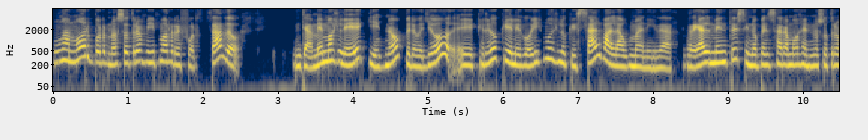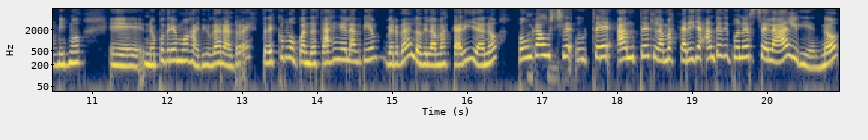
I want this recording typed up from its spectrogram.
un amor por nosotros mismos reforzado llamémosle X, ¿no? Pero yo eh, creo que el egoísmo es lo que salva a la humanidad. Realmente, si no pensáramos en nosotros mismos, eh, no podríamos ayudar al resto. Es como cuando estás en el avión, ¿verdad? Lo de la mascarilla, ¿no? Ponga usted, usted antes la mascarilla, antes de ponérsela a alguien, ¿no?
